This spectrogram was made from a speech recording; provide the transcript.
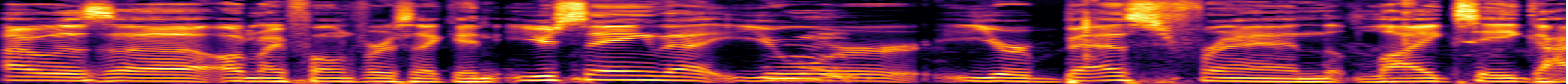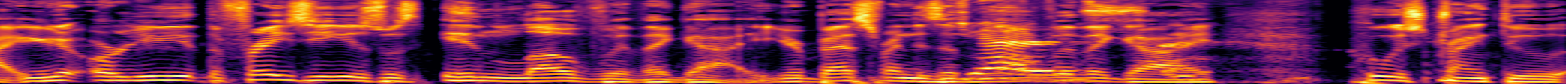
I was uh, on my phone for a second. You're saying that your mm. your best friend likes a guy, or you, the phrase you used was in love with a guy. Your best friend is in yes. love with a guy who is trying to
